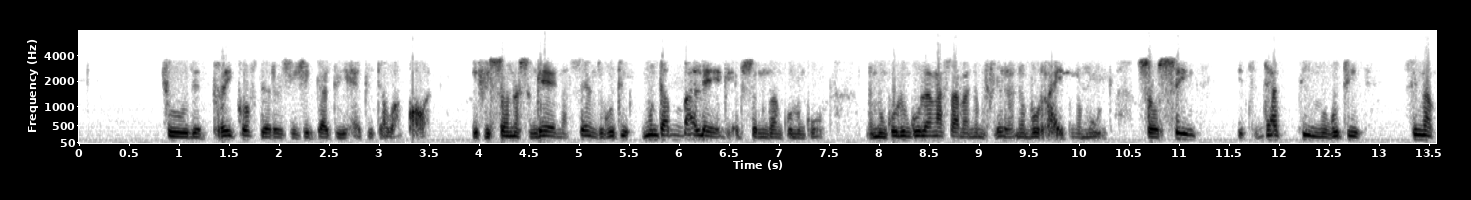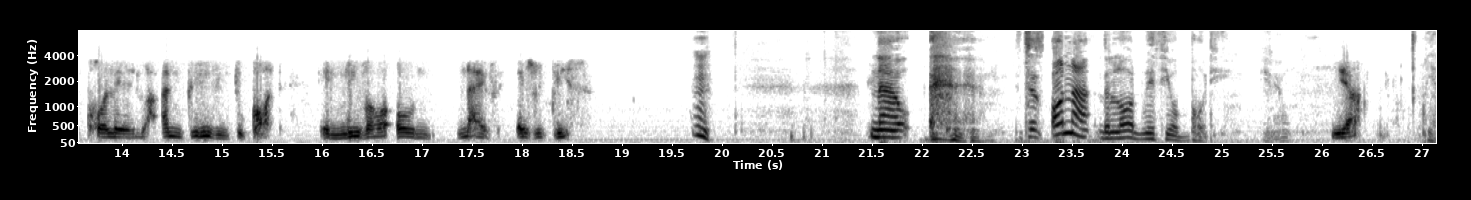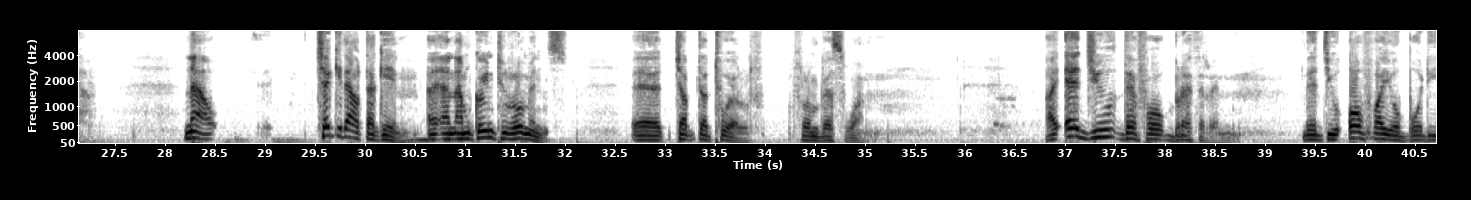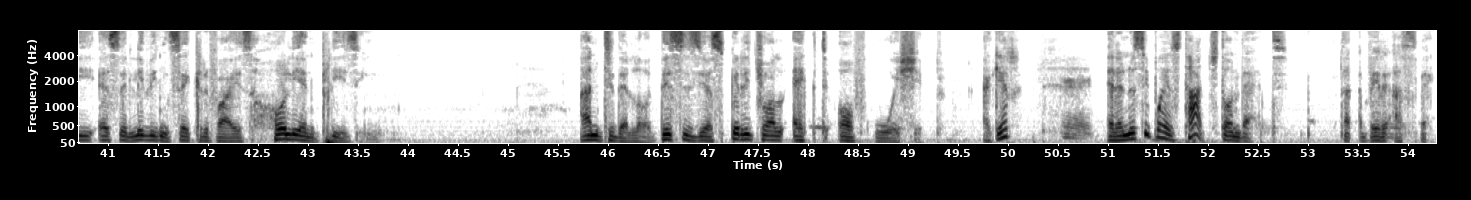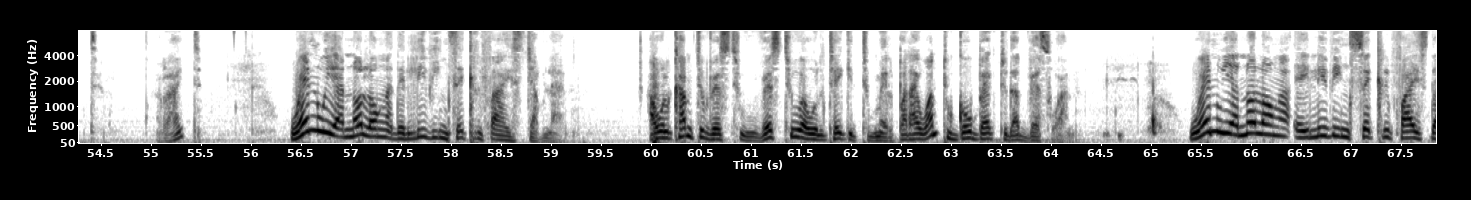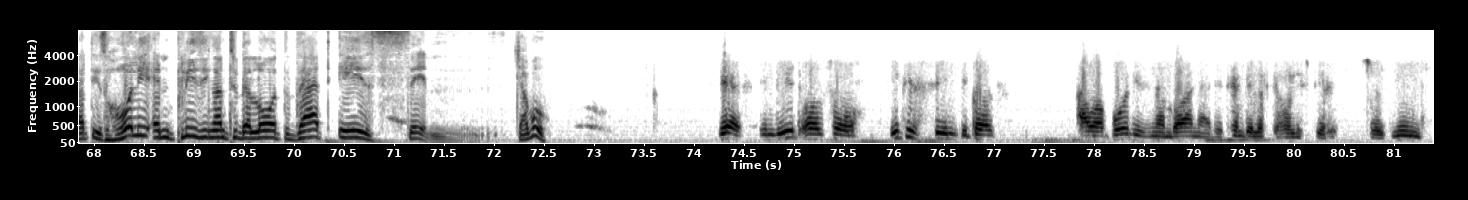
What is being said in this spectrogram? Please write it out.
to the break of the relationship that we have with our God. If isona singena senze ukuthi umuntu abaleke ebusweni kaNkuluNkulu. Noma uNkulunkulu angasaba nomhlelo nobu right nomuntu. So sin it's that thing ukuthi singakholelwa unbelieving to God and live our own life as we please. Mm. now it says honor the Lord with your body. you yeah yeah now check it out again and I'm going to Romans uh, chapter 12 from verse 1 I urge you, therefore, brethren, that you offer your body as a living sacrifice, holy and pleasing unto the Lord. This is your spiritual act of worship. Again? Mm. And Anusipo has touched on that, that very aspect. Right? When we are no longer the living sacrifice, Jablan, I will come to verse 2. Verse 2, I will take it to Mel, but I want to go back to that verse 1. When we are no longer a living sacrifice that is holy and pleasing unto the Lord, that is sin. Jabu. Yes, indeed, also, it is sin because our body is number one at the temple of the Holy Spirit. So it means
